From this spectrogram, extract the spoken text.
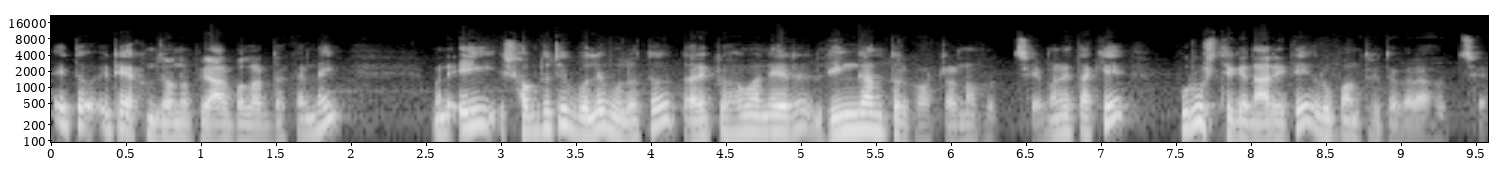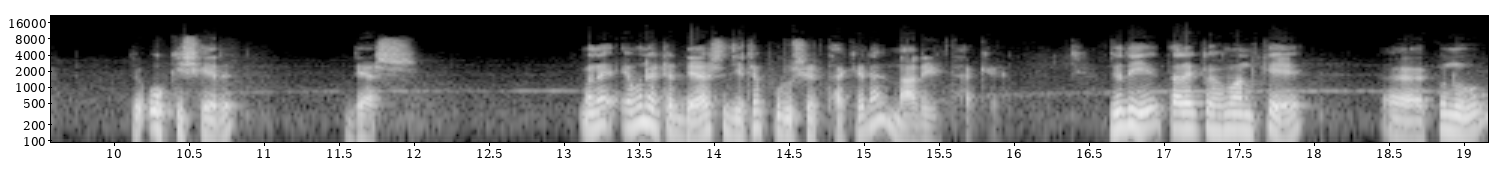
এই তো, এটা এখন জনপ্রিয়, আর বলার দরকার নেই। মানে এই শব্দটি বলে মূলত তারেক রহমানের লিঙ্গান্তর ঘটানো হচ্ছে। মানে তাকে পুরুষ থেকে নারীতে রূপান্তরিত করা হচ্ছে। যে ও কিসের? ড্যাশ। মানে এমন একটা ড্যাশ যেটা পুরুষের থাকে না, নারীর থাকে। যদি তারেক রহমানকে কোনো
